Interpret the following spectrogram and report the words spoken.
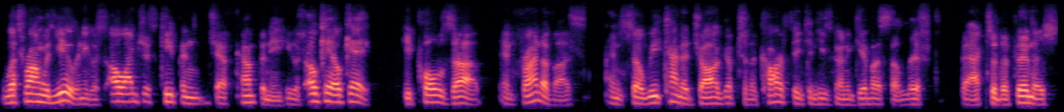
what's wrong with you? And he goes, oh, I'm just keeping Jeff company. He goes, okay, okay. He pulls up in front of us. And so we kind of jog up to the car thinking he's going to give us a lift back to the finish.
